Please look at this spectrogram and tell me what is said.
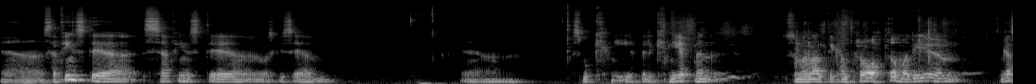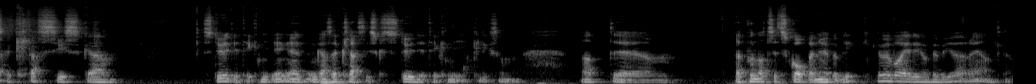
Eh, sen finns det, sen finns det, vad ska vi säga, eh, små knep, eller knep, men som man alltid kan prata om och det är ju ganska klassiska studieteknik, en ganska klassisk studieteknik. Liksom. Att, eh, att på något sätt skapa en överblick över vad är det jag behöver göra egentligen.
